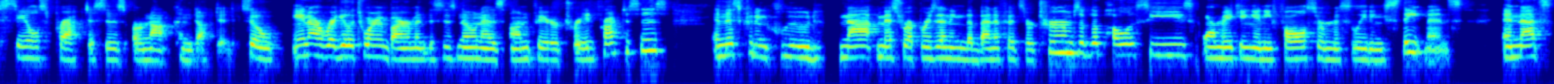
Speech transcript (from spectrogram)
sales practices are not conducted. So, in our regulatory environment, this is known as unfair trade practices. And this could include not misrepresenting the benefits or terms of the policies or making any false or misleading statements. And that's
